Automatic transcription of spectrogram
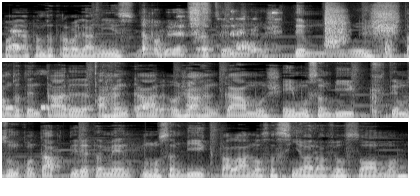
Pá, estamos a trabalhar nisso. Está para breve. Agora temos, temos, estamos a tentar arrancar, ou já arrancamos em Moçambique. Temos um contato diretamente no Moçambique, está lá a Nossa Senhora Velsoma.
